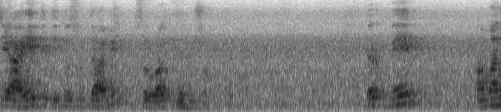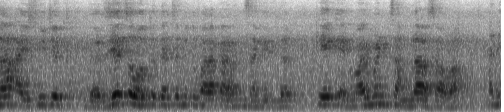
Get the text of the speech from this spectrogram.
जे आहे ते तिथं सुद्धा आम्ही सुरुवात करू शकतो. तर मेन आम्हाला आय सी जे गरजेचं होतं त्याचं मी तुम्हाला कारण सांगितलं की एक एन्व्हायरमेंट चांगला असावा आणि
